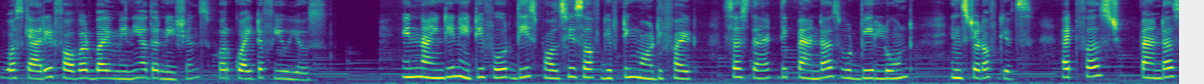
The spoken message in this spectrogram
was carried forward by many other nations for quite a few years. In 1984, these policies of gifting modified such that the pandas would be loaned instead of gifts. At first, pandas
